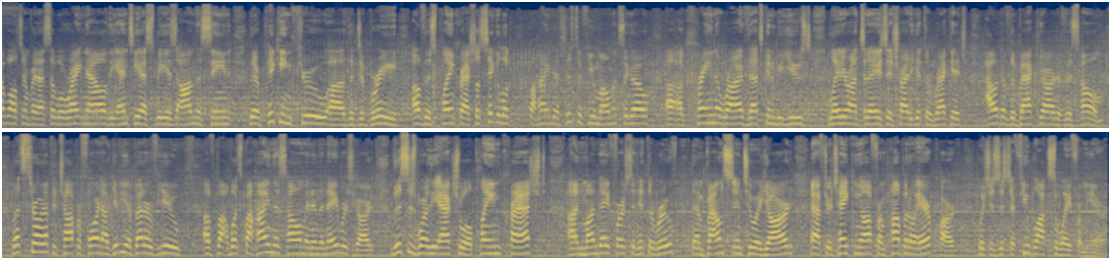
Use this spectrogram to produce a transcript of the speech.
Hi, Walter and Vanessa. Well, right now the NTSB is on the scene. They're picking through uh, the debris of this plane crash. Let's take a look behind us. Just a few moments ago, uh, a crane arrived. That's going to be used later on today as they try to get the wreckage out of the backyard of this home. Let's throw it up to Chopper 4 and I'll give you a better view of what's behind this home and in the neighbor's yard. This is where the actual plane crashed on Monday. First it hit the roof, then bounced into a yard after taking off from Pompano Air Park, which is just a few blocks away from here.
